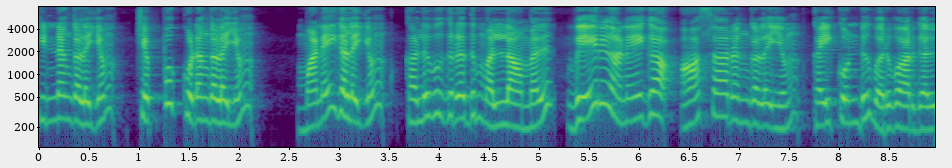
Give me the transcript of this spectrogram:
கிண்ணங்களையும் செப்பு குடங்களையும் மனைகளையும் கழுவுகிறதுமல்லாமல் வேறு அநேக ஆசாரங்களையும் கைக்கொண்டு வருவார்கள்.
